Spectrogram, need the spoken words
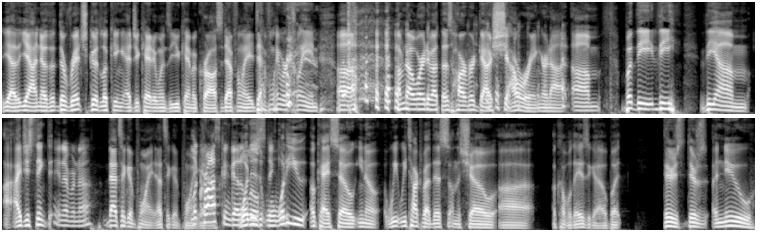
Yeah, yeah. I know the the rich, good-looking, educated ones that you came across definitely, definitely were clean. Uh, I'm not worried about those Harvard guys showering or not. Um, but the the the um, I I just think that You never know. That's a good point. That's a good point. Lacrosse can get a What little is- well, what do you? Okay, so you know, we we talked about this on the show uh, a couple days ago, but there's there's a new.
